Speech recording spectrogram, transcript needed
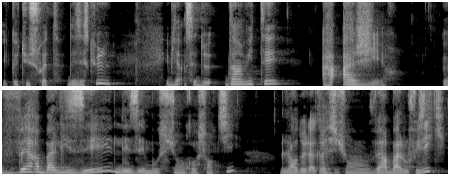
et que tu souhaites des excuses, eh bien, c'est d'inviter à agir, verbaliser les émotions ressenties lors de l'agression verbale ou physique,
